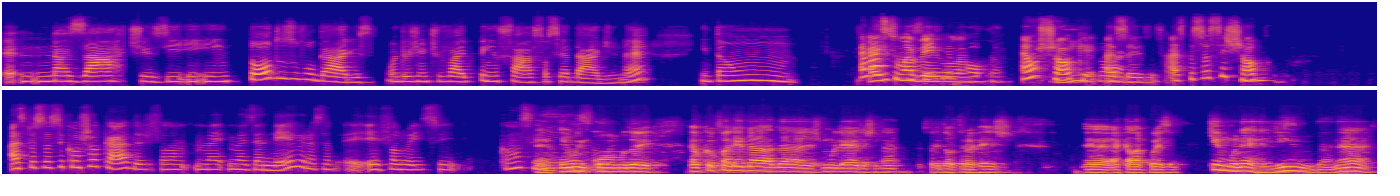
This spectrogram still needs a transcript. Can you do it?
é, nas artes e, e- em todos os lugares onde a gente vai pensar a sociedade, né? Então, É mais isso que uma que vírgula. É um choque, claro. às vezes. As pessoas se chocam. As pessoas ficam chocadas, falam, mas, mas é negro? Ele falou isso? Como assim? É, tem um incômodo aí. É o que eu falei da- das mulheres, né? Eu falei da outra vez. É, aquela coisa, que mulher linda, né?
